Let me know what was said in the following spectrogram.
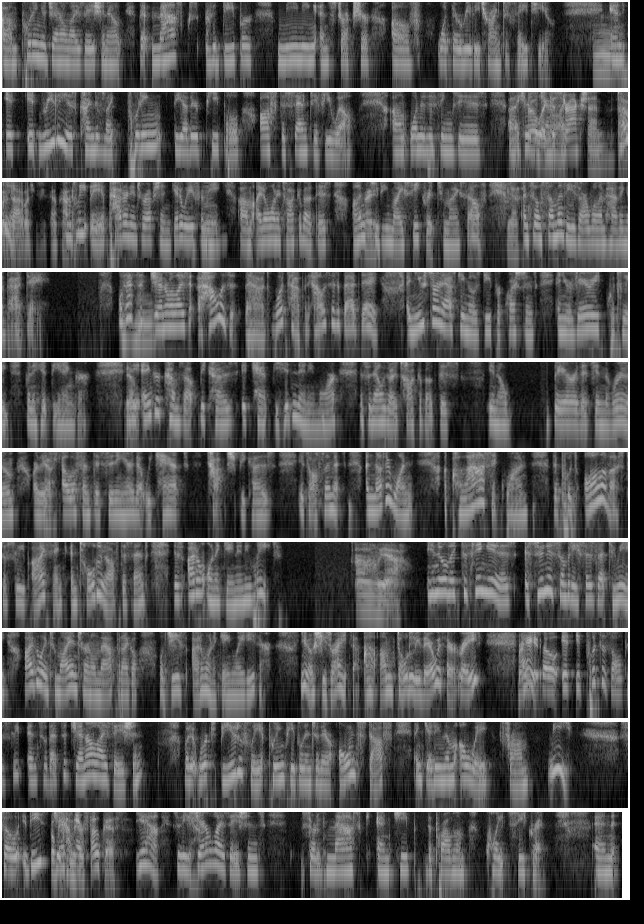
um, putting a generalization out that masks the deeper meaning and structure of what they're really trying to say to you. And it, it really is kind of like putting the other people off the scent, if you will. Um, one of the things is uh, here's oh, a like distraction. Is that, what, that what you mean? Okay. completely a pattern interruption. Get away from me. Um, I don't want to talk about this. I'm Right. keeping my secret to myself. Yes. And so some of these are, well, I'm having a bad day. Well, that's mm-hmm. a generalized. How is it bad? What's happened? How is it a bad day? And you start asking those deeper questions, and you're very quickly going to hit the anger. And the anger comes up because it can't be hidden anymore. And so now we got to talk about this, you know, bear that's in the room or this yes. elephant that's sitting here that we can't touch because it's off limits. Another one, a classic one that puts all of us to sleep, I think, and totally off the scent is I don't want to gain any weight. Oh, yeah. You know, like the thing is, as soon as somebody says that to me, I go into my internal map and I go, well, geez, I don't want to gain weight either. You know, she's right. I, am totally there with her, right? Right. And so it, it puts us all to sleep. And so that's a generalization but it works beautifully at putting people into their own stuff and getting them away from me. So these it becomes your focus. Yeah. So these yeah. generalizations sort of mask and keep the problem quite secret. And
